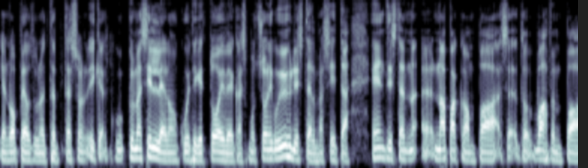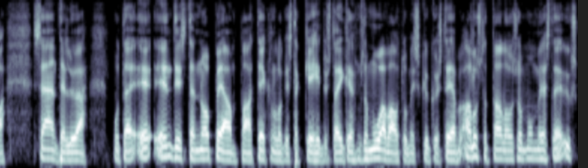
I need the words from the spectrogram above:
ja nopeutunut, että tässä on ikään kyllä mä silleen on kuitenkin toiveikas, mutta se on niin kuin yhdistelmä sitä entistä napakampaa, vahvempaa sääntelyä, mutta e, entistä nopeampaa teknologista kehitystä, ikään kuin muovautumiskykyistä. Ja alustatalous on mun mielestä yksi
